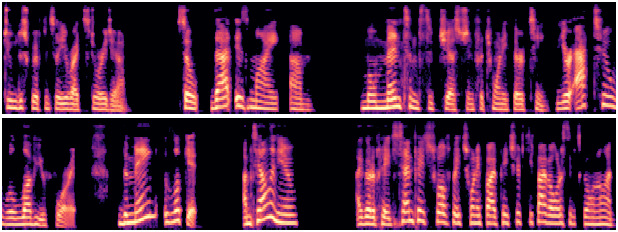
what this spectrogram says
do the script until you write the story down. So that is my, um, momentum suggestion for 2013. Your act two will love you for it. The main, look at, I'm telling you, I go to page 10, page 12, page 25, page 55. I want to see what's going on.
